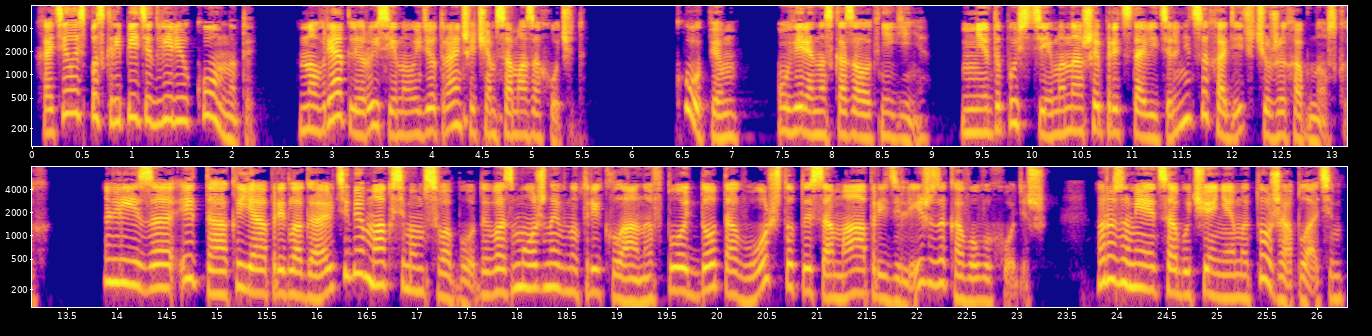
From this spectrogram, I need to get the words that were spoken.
Хотелось поскрипеть и дверью комнаты, но вряд ли Рысина уйдет раньше, чем сама захочет. «Купим», — уверенно сказала княгиня. «Недопустимо нашей представительнице ходить в чужих обносках». «Лиза, итак, я предлагаю тебе максимум свободы, возможной внутри клана, вплоть до того, что ты сама определишь, за кого выходишь. Разумеется, обучение мы тоже оплатим».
